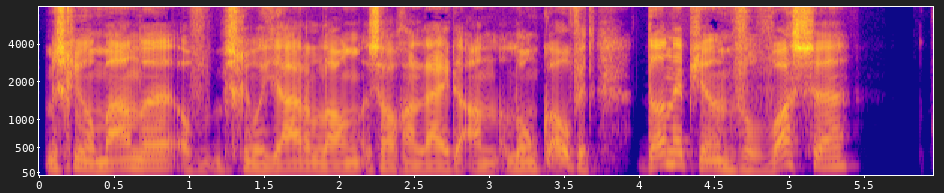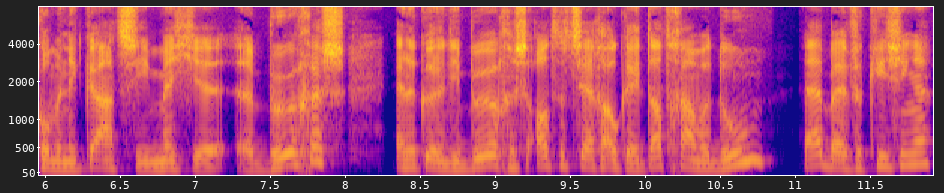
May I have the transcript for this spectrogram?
misschien wel maanden of misschien wel jarenlang zal gaan lijden aan long-covid. Dan heb je een volwassen communicatie met je eh, burgers. En dan kunnen die burgers altijd zeggen: oké, dat gaan we doen hè, bij verkiezingen.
